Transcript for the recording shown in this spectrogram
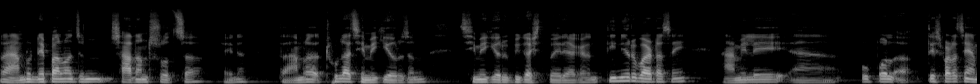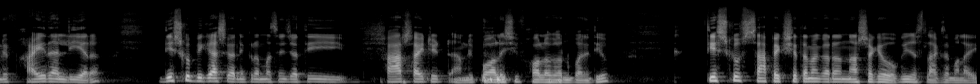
र हाम्रो नेपालमा जुन साधन स्रोत छ होइन हाम्रा ठुला छिमेकीहरू छन् छिमेकीहरू विकसित भइरहेका छन्। तिनीहरूबाट चाहिँ हामीले उपल त्यसबाट चाहिँ हामीले फाइदा लिएर देशको विकास गर्ने क्रममा चाहिँ जति फार साइटेड हामीले पोलिसी फलो गर्नुपर्ने थियो त्यसको सापेक्षतामा गर्न नसक्यो हो कि जस्तो लाग्छ मलाई।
